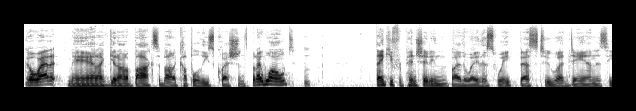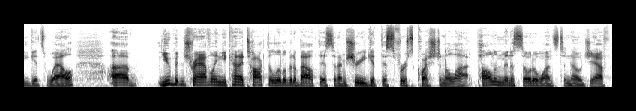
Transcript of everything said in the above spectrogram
Go at it. Man, I could get on a box about a couple of these questions, but I won't. Thank you for pinch hitting, by the way, this week. Best to uh, Dan as he gets well. Uh, you've been traveling. You kind of talked a little bit about this, and I'm sure you get this first question a lot. Paul in Minnesota wants to know, Jeff,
